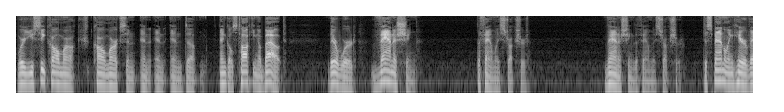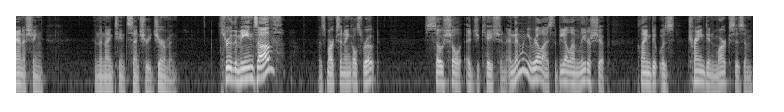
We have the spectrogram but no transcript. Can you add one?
where you see Karl Marx, Karl Marx and, and, and, and uh, Engels talking about their word, vanishing the family structure. Vanishing the family structure. dismantling here, vanishing in the 19th century German. Through the means of, as Marx and Engels wrote, social education. And then when you realize the BLM leadership claimed it was trained in Marxism,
